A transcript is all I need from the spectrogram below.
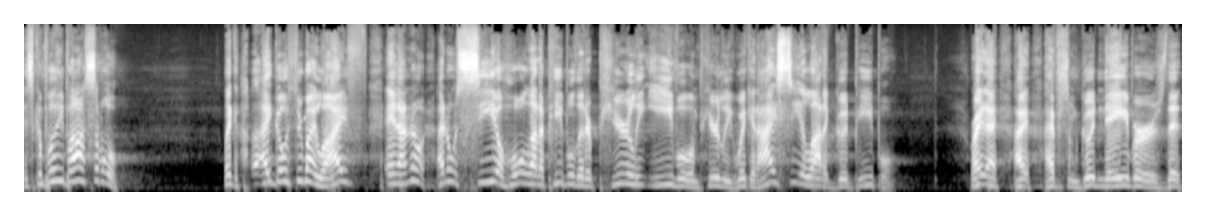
It's completely possible. Like I go through my life and I don't I don't see a whole lot of people that are purely evil and purely wicked. I see a lot of good people. Right? I, I, have some good neighbors that,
